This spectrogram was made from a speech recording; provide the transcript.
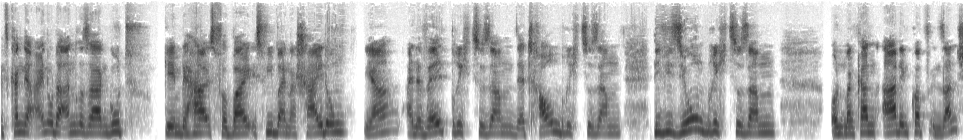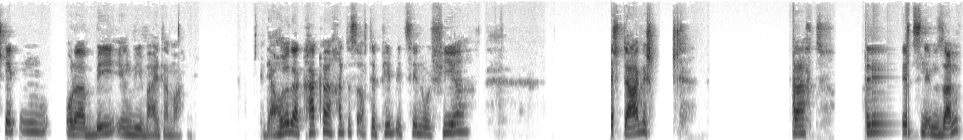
Jetzt kann der ein oder andere sagen, gut, GmbH ist vorbei, ist wie bei einer Scheidung. Ja, eine Welt bricht zusammen, der Traum bricht zusammen, die Vision bricht zusammen und man kann A, den Kopf in Sand stecken oder B, irgendwie weitermachen. Der Holger Kracke hat es auf der PPC 04 dargestellt, sitzen im Sand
